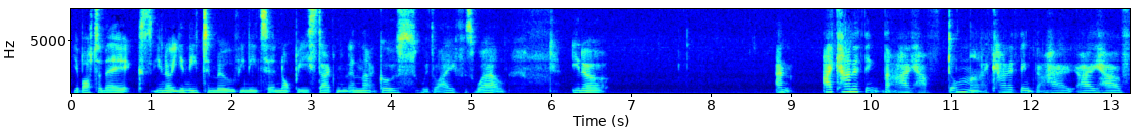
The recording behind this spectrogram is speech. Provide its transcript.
your bottom aches you know you need to move you need to not be stagnant and that goes with life as well you know and I kind of think that I have done that. I kind of think that I, I have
